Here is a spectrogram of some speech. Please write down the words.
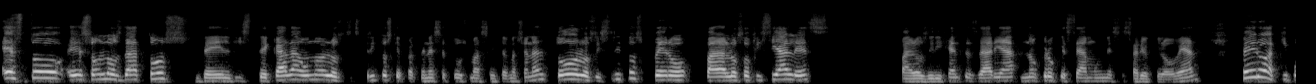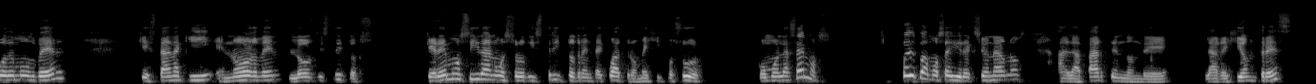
Esto eh, son los datos de cada uno de los distritos que pertenece a TUSMAS Internacional, todos los distritos, pero para los oficiales, para los dirigentes de área, no creo que sea muy necesario que lo vean, pero aquí podemos ver que están aquí en orden los distritos. Queremos ir a nuestro distrito 34, México Sur. ¿Cómo lo hacemos? Pues vamos a direccionarnos a la parte en donde la región 3,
